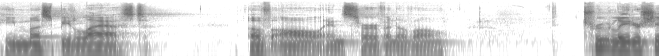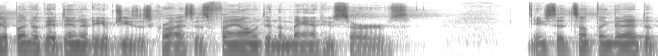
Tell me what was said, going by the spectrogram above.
he must be last of all and servant of all. True leadership under the identity of Jesus Christ is found in the man who serves. And he said something that I had to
